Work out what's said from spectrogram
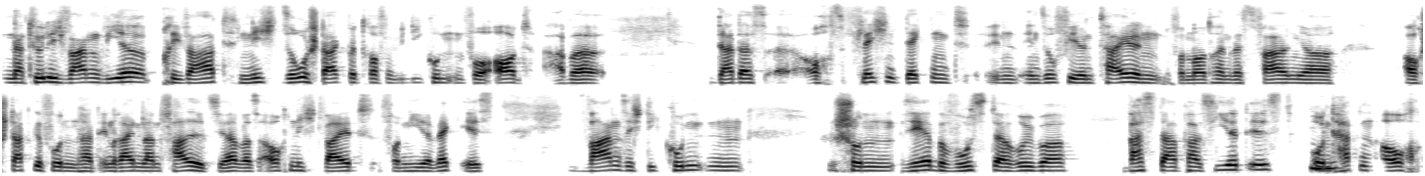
Natürlich waren wir privat nicht so stark betroffen wie die Kunden vor Ort, aber da das äh, auch flächendeckend in, in so vielen Teilen von Nordrhein-Westfalen ja auch stattgefunden hat, in Rheinland-Pfalz, ja, was auch nicht weit von hier weg ist, waren sich die Kunden schon sehr bewusst darüber, was da passiert ist mhm. und hatten auch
